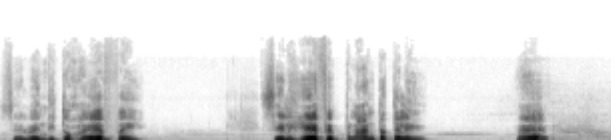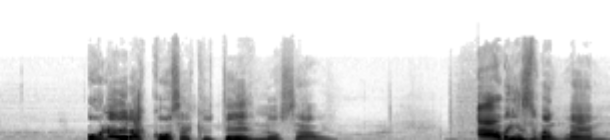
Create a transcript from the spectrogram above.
Sé el bendito jefe. Sé el jefe, plántatele. ¿Eh? Una de las cosas que ustedes no saben. A Vince McMahon,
